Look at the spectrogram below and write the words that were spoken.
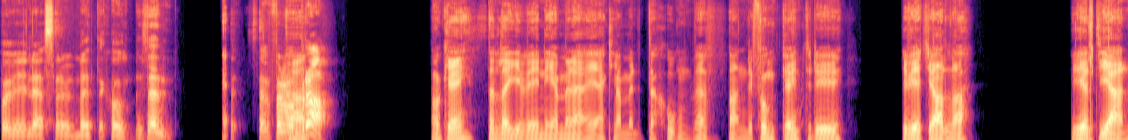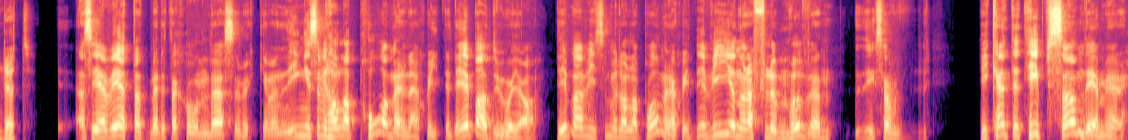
får vi lösa det med meditation. Men sen, sen får det vara Ja. bra. Okej, sen lägger vi ner med den här jäkla meditation. Men fan, det funkar ju inte. Det, ju- det vet ju alla. Det är helt hjärndött. Alltså jag vet att meditation löser mycket, men det är ingen som vill hålla på med den här skiten. Det är bara du och jag. Det är bara vi som vill hålla på med den här skiten. Det är vi och några flumhuvuden. Liksom, vi kan inte tipsa om det mer.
